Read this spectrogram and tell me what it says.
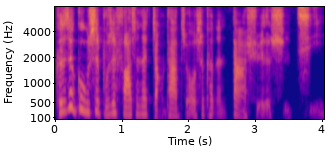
可是这个故事不是发生在长大之后，是可能大学的时期，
